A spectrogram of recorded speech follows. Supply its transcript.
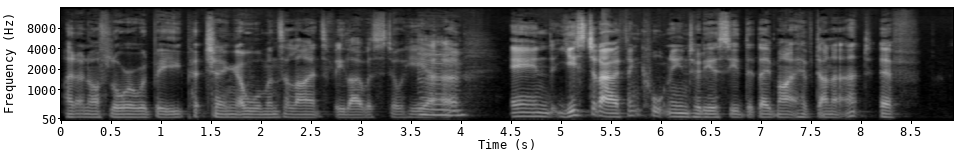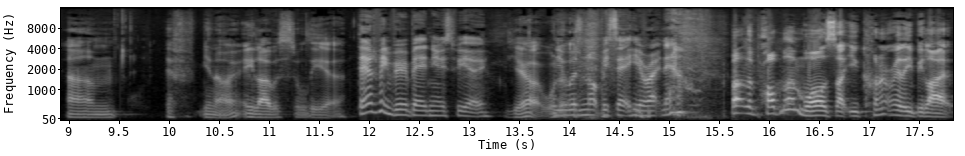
I don't know if Laura would be pitching a women's alliance if Eli was still here. And yesterday, I think Courtney and Tudia said that they might have done it if, um, if you know Eli was still there. That would have been very bad news for you. Yeah, You would not be sat here right now. But the problem was like you couldn't really be like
